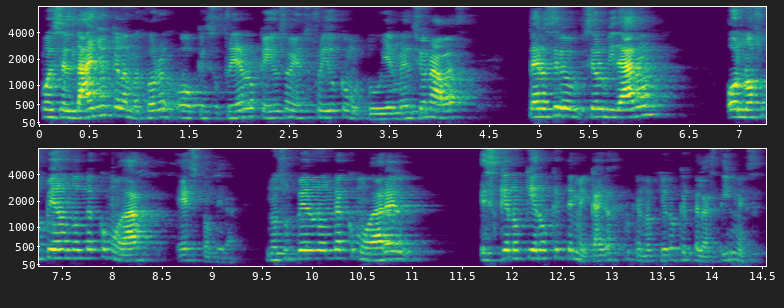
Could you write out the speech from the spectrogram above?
pues el daño que a lo mejor o que sufrieran lo que ellos habían sufrido como tú bien mencionabas, pero se, se olvidaron o no supieron dónde acomodar esto, mira, no supieron dónde acomodar el es que no quiero que te me caigas porque no quiero que te lastimes.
